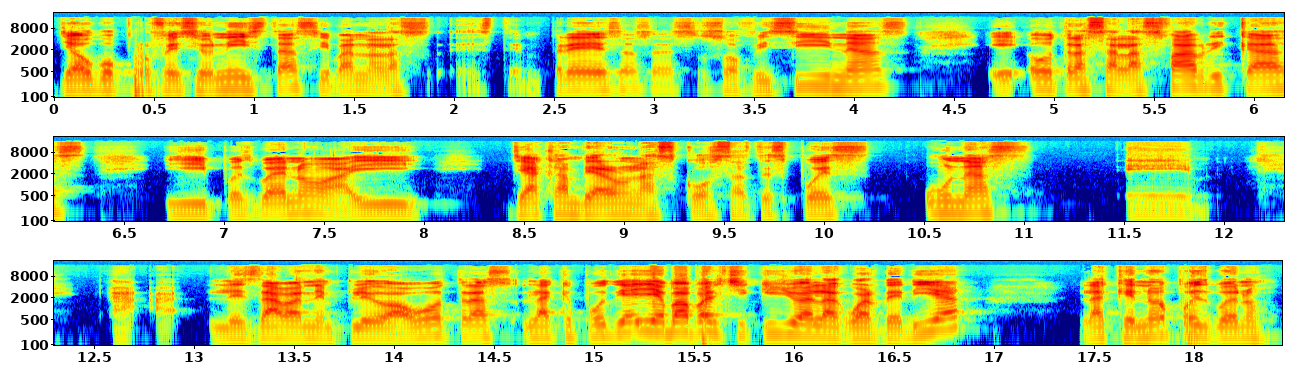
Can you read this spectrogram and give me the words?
Ya hubo profesionistas, iban a las este, empresas, a sus oficinas, eh, otras a las fábricas, y pues bueno, ahí ya cambiaron las cosas. Después, unas eh, les daban empleo a otras. La que podía llevaba al chiquillo a la guardería, la que no, pues bueno,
